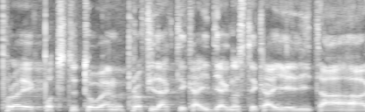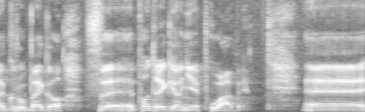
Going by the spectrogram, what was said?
Projekt pod tytułem Profilaktyka i diagnostyka jelita grubego w podregionie Puławy. E,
